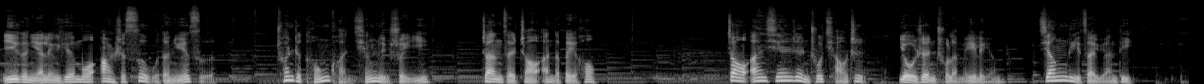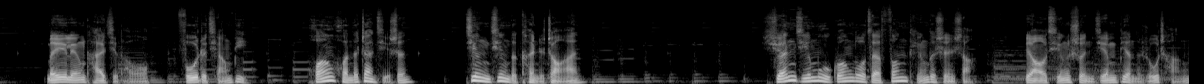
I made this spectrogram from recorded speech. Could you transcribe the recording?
一个年龄约莫二十四五的女子，穿着同款情侣睡衣，站在赵安的背后。赵安先认出乔治，又认出了梅玲，僵立在原地。梅玲抬起头，扶着墙壁，缓缓的站起身，静静的看着赵安。旋即目光落在方婷的身上，表情瞬间变得如常，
